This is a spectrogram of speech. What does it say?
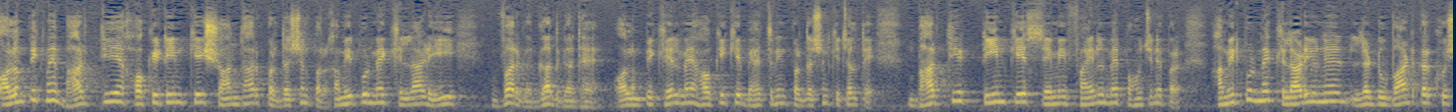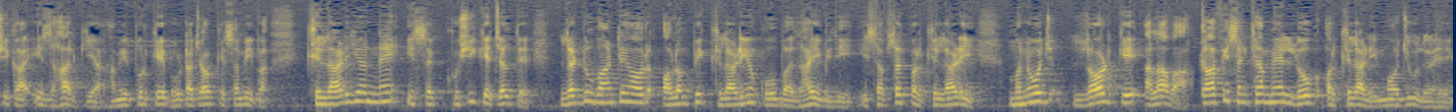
ओलंपिक में भारतीय हॉकी टीम के शानदार प्रदर्शन पर हमीरपुर में खिलाड़ी वर्ग गदगद है। ओलंपिक खेल में हॉकी के बेहतरीन प्रदर्शन के चलते भारतीय टीम के सेमीफाइनल में पहुँचने पर हमीरपुर में खिलाड़ियों ने लड्डू बांटकर खुशी का इजहार किया। हमीरपुर के भोटा चौक के समीप खिलाड़ियों ने इस खुशी के चलते लड्डू बांटे और ओलंपिक खिलाड़ियों को बधाई भी दी। इस अवसर पर खिलाड़ी मनोज लॉर्ड के अलावा काफ़ी संख्या में लोग और खिलाड़ी मौजूद रहे।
